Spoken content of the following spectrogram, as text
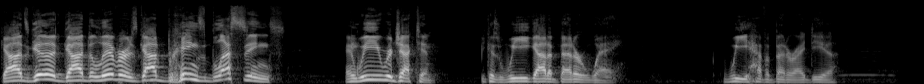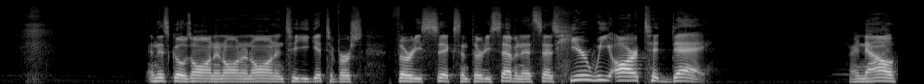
God's good. God delivers. God brings blessings. And we reject him because we got a better way. We have a better idea. And this goes on and on and on until you get to verse 36 and 37. It says, Here we are today Right now,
